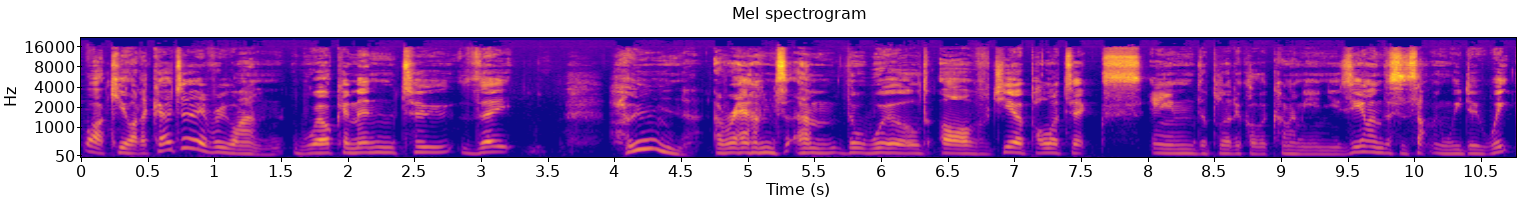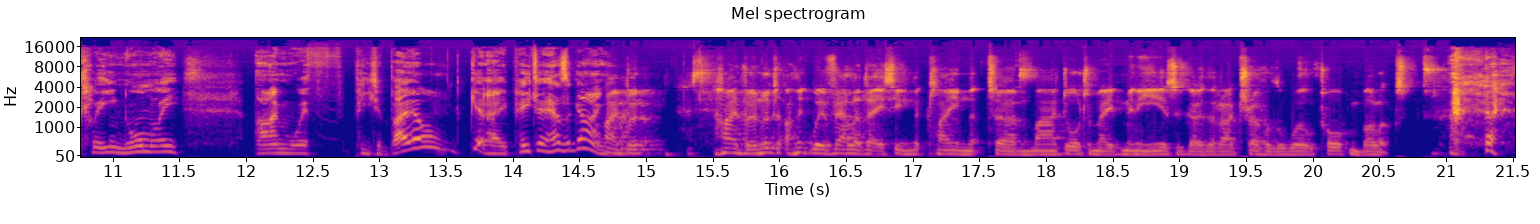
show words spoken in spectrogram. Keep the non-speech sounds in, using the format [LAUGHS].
Well, kia ora koutou, everyone. Welcome into the hoon around um, the world of geopolitics and the political economy in New Zealand. This is something we do weekly normally. I'm with Peter Bale. G'day, Peter. How's it going? Hi, Ber- Hi Bernard. I think we're validating the claim that uh, my daughter made many years ago that I travel the world talking bollocks.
